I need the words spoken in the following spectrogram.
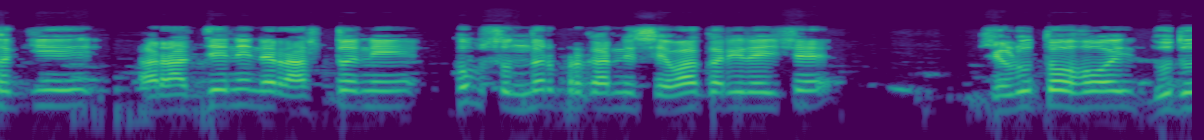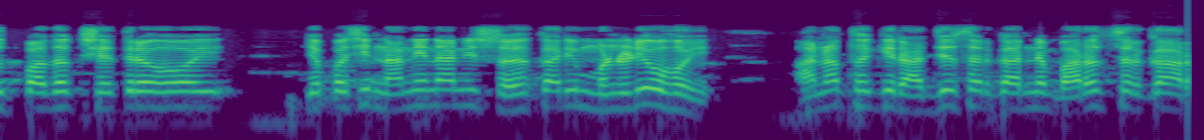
થકી રાજ્યની અને રાષ્ટ્રની ખૂબ સુંદર પ્રકારની સેવા કરી રહી છે. ખેડૂતો હોય, દૂધ ઉત્પાદક ક્ષેત્ર હોય કે પછી નાની નાની સહકારી મંડળીઓ હોય, આના થકી રાજ્ય સરકાર ને ભારત સરકાર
